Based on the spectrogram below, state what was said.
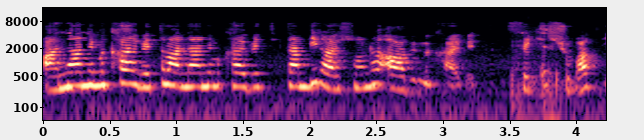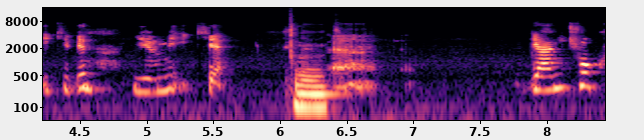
anneannemi kaybettim. Anneannemi kaybettikten bir ay sonra abimi kaybettim. 8 Şubat 2022. Evet. Ee, yani çok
